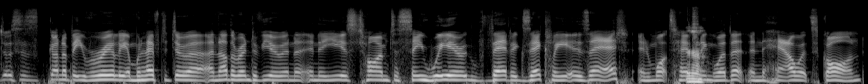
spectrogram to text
this is going to be really, and we'll have to do a, another interview in a, in a year's time to see where that exactly is at and what's happening yeah. with it and how it's gone.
